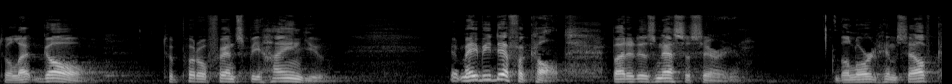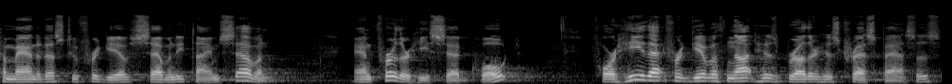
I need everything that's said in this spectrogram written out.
to let go, to put offense behind you. It may be difficult, but it is necessary. The Lord Himself commanded us to forgive 70 times 7. And further, He said, quote, For he that forgiveth not his brother his trespasses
